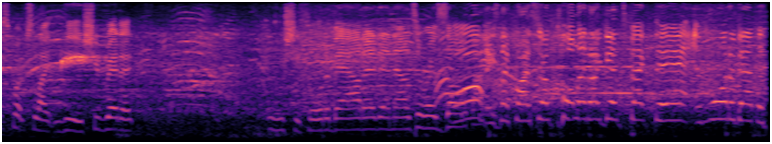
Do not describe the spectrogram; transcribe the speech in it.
Just watch Layton here. She read it. Oh, she thought about it, and as a result, Oh. Bunny's left by herself. Gets back there, and what about the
